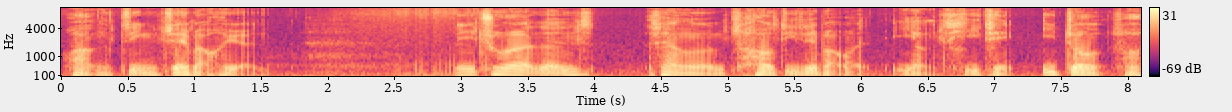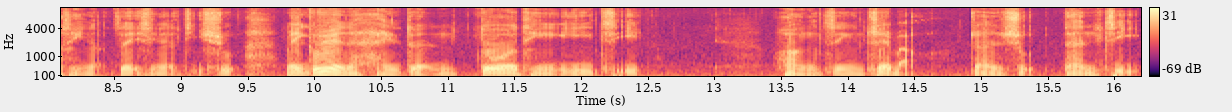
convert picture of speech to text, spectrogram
黄金 J 宝会员，你除了能像超级 J 宝们一样提前一周收听到最新的集数，每个月呢还能多听一集黄金 J 宝专属。单集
